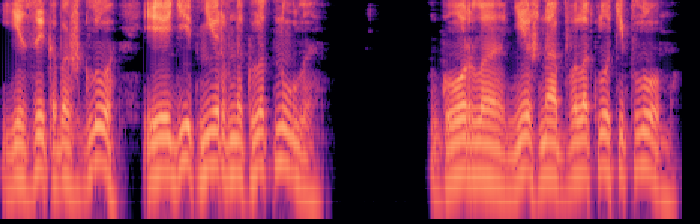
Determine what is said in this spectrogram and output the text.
Язык обожгло, и Эдит нервно глотнула. Горло нежно обволокло теплом.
